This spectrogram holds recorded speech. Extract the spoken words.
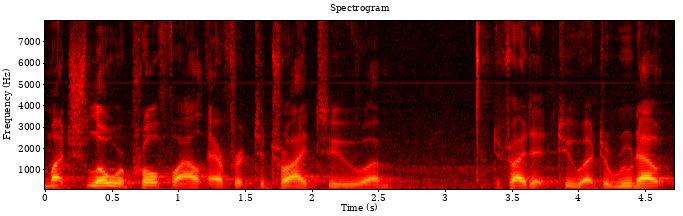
much lower profile effort to try to, um, to, try to, to, uh, to root out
